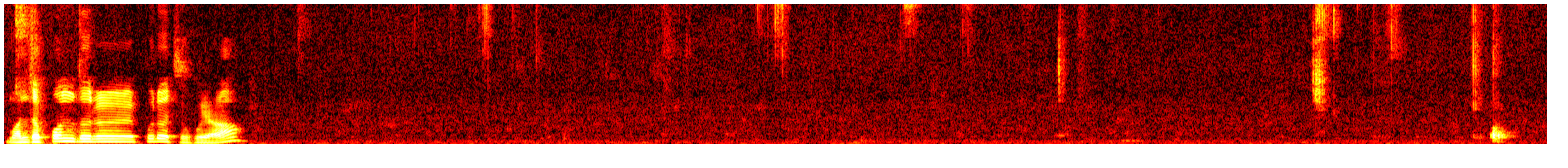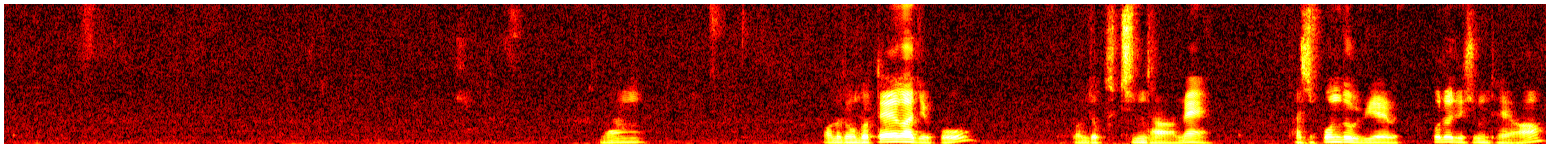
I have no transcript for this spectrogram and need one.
먼저 본드를 뿌려주고요. 그냥 어느 정도 떼가지고 먼저 붙인 다음에 다시 본드 위에 뿌려주시면 돼요.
